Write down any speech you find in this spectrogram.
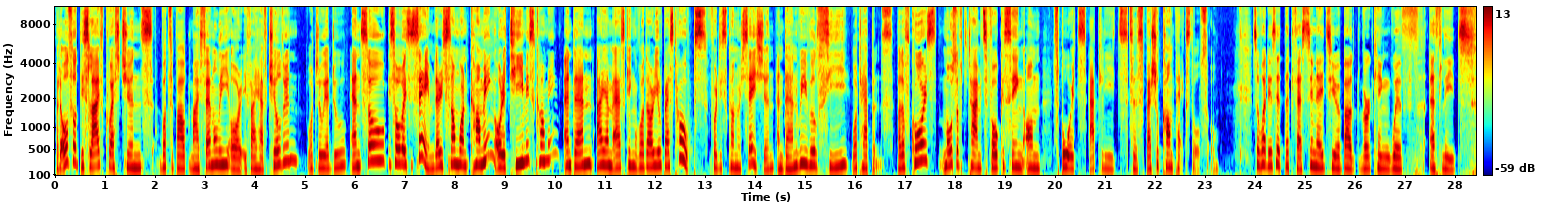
but also these life questions what's about my family, or if I have children, what do I do? And so it's always the same. There is someone coming or a team is coming. And then I am asking, what are your best hopes for this conversation? And then we will see what happens. But of course, most of the time it's focusing on sports, athletes. It's a special context also. So, what is it that fascinates you about working with athletes?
